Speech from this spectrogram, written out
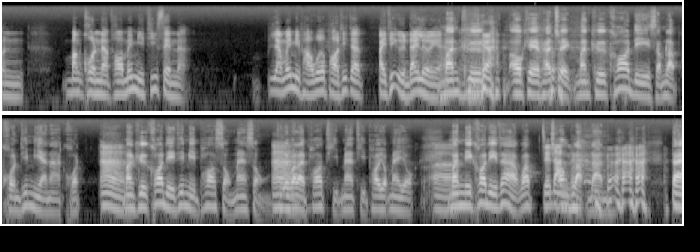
มันบางคนน่ะ พอไม่มีที่เซ็นอะ ยังไม่มี power พอที่จะไปที่อื่นได้เลยไงมันคือ โอเคแพทริกมันคือข้อดีสำหรับคนที่มีอนาคตอ่ามันคือข้อดีที่มีพ่อส่งแม่ส่งอ่าเขาเรียกว่าอะไรพ่อถีบแม่ถีบพ่อยกแม่ยกเอ่อมันมีข้อดีถ้าหากว่าเจ๊ดันช่องผลักดัน แต่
